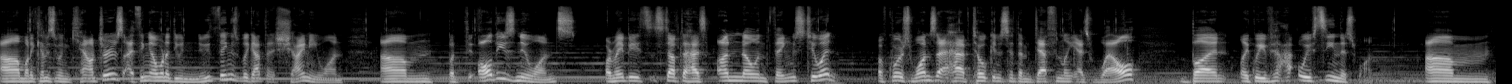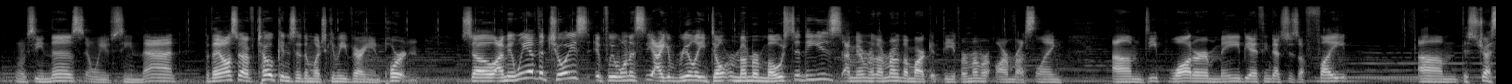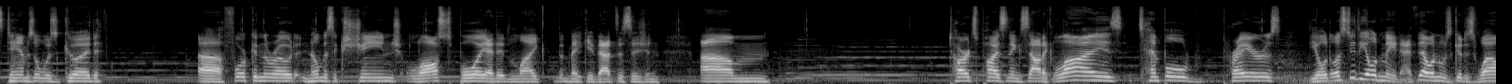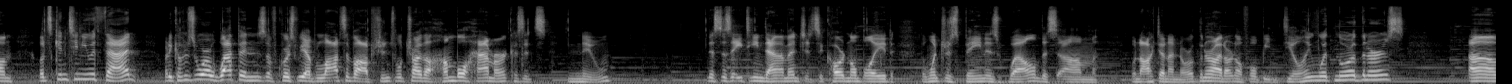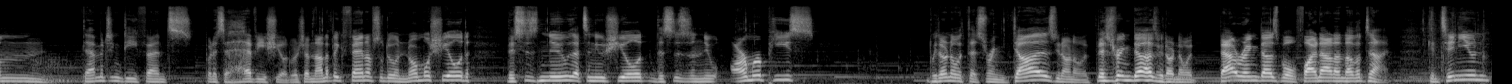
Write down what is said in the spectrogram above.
Um, when it comes to encounters, I think I want to do new things. We got the shiny one. Um, but the, all these new ones, or maybe stuff that has unknown things to it. Of course, ones that have tokens to them definitely as well. But like we've we've seen this one. Um, we've seen this and we've seen that, but they also have tokens to them which can be very important. So, I mean, we have the choice if we wanna see, I really don't remember most of these. I mean, I remember the Market Thief, I remember Arm Wrestling. Um, Deep Water, maybe, I think that's just a fight. Um, Distressed Damsel was good. Uh, Fork in the Road, Noma's Exchange, Lost Boy, I didn't like making that decision. Um, Tarts, Pies, and Exotic Lies, Temple prayers, the old, let's do the old maiden. I think that one was good as well. Let's continue with that. When it comes to our weapons, of course, we have lots of options. We'll try the Humble Hammer, because it's new. This is 18 damage, it's a Cardinal Blade, the Winter's Bane as well. This um will knock down a Northerner. I don't know if we'll be dealing with Northerners. Um, damaging defense, but it's a heavy shield, which I'm not a big fan of, so we'll do a normal shield. This is new, that's a new shield. This is a new armor piece. We don't know what this ring does. We don't know what this ring does. We don't know what that ring does, but we'll find out another time. Continuing,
